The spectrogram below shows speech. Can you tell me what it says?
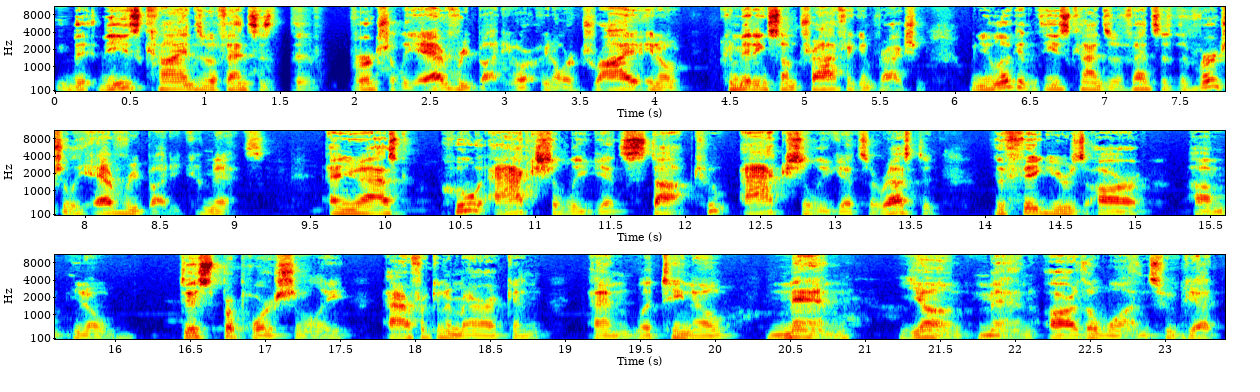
th- these kinds of offenses that virtually everybody, or you know, or drive, you know, committing some traffic infraction. When you look at these kinds of offenses that virtually everybody commits, and you ask who actually gets stopped, who actually gets arrested, the figures are, um, you know, disproportionately African American and Latino men, young men, are the ones who get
